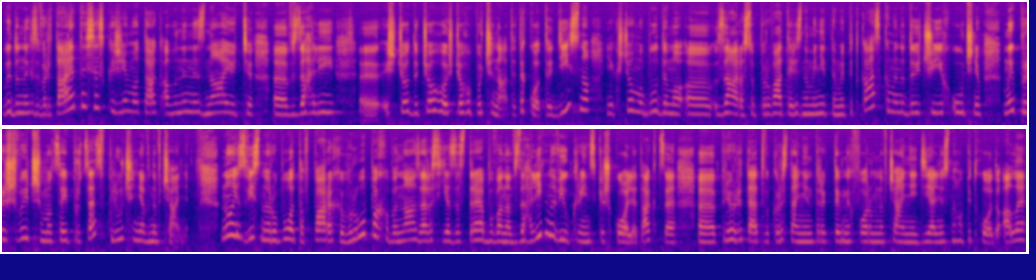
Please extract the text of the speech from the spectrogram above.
Ви до них звертаєтеся, скажімо так, а вони не знають взагалі, що до чого, з чого починати. Так от, дійсно, якщо ми будемо е, зараз оперувати різноманітними підказками, надаючи їх учнів, ми пришвидшимо цей процес включення в навчання. Ну і звісно, робота в парах і в групах вона зараз є застребувана взагалі в новій українській школі. Так, це е, пріоритет використання інтерактивних форм навчання і діяльнісного підходу. Але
